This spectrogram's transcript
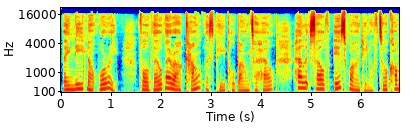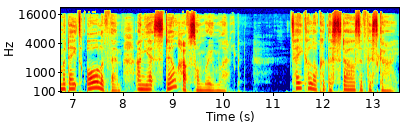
They need not worry, for though there are countless people bound to hell, hell itself is wide enough to accommodate all of them and yet still have some room left. Take a look at the stars of the sky.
